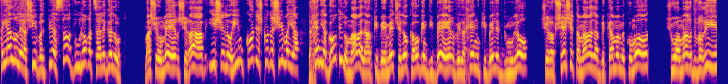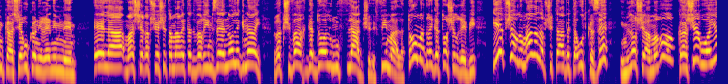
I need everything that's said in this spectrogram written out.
היה לו להשיב על פי הסוד והוא לא רצה לגלות. מה שאומר שרב איש אלוהים קודש קודשים היה. לכן יגורתי לומר עליו כי באמת שלא כהוגן דיבר, ולכן הוא קיבל את גמולו, שרב ששת אמר עליו בכמה מקומות, שהוא אמר דברים כאשר הוא כנראה נמנם. אלא מה שרב ששת אמר את הדברים זה אינו לגנאי, רק שבח גדול ומופלג, שלפי מעלתו ומדרגתו של רבי, אי אפשר לומר עליו שטעה בטעות כזה, אם לא שאמרו, כאשר הוא היה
